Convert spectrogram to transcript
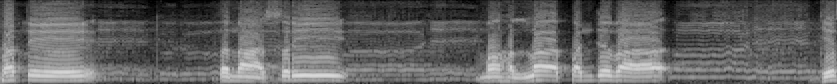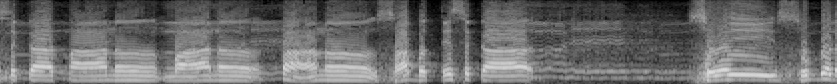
ਫਤਿਹ। ਤਨਾਸਰੀ ਮਹੱਲਾ ਪੰਜਵਾ ਜਿਸ ਕਾ ਤਾਨ ਮਾਨ ਧਾਨ, ਸਭ ਤਿਸ ਕਾ ਸੋਈ ਸੁਗੜ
